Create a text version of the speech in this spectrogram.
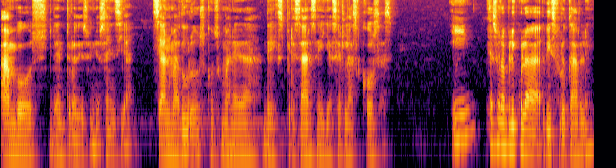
ambos, dentro de su inocencia, sean maduros con su manera de expresarse y hacer las cosas. Y es una película disfrutable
